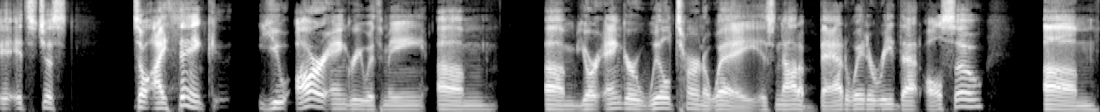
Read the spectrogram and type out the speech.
It- It's just so I think you are angry with me. Um, um, your anger will turn away is not a bad way to read that. Also, um,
